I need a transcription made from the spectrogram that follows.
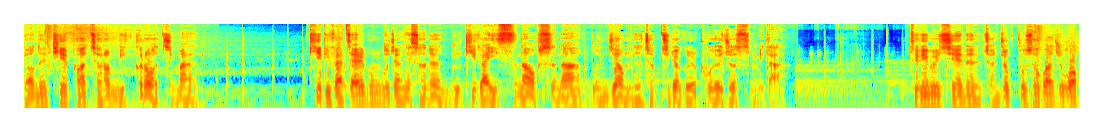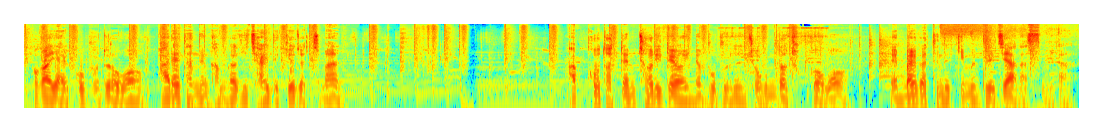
여느 TF화처럼 미끄러웠지만 길이가 짧은 구장에서는 물기가 있으나 없으나 문제없는 접지력을 보여주었습니다. 드리블 시에는 전족부 소가죽 어퍼가 얇고 부드러워 발에 닿는 감각이 잘 느껴졌지만 앞코 덧댐 처리되어 있는 부분은 조금 더 두꺼워 맨발 같은 느낌은 들지 않았습니다.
